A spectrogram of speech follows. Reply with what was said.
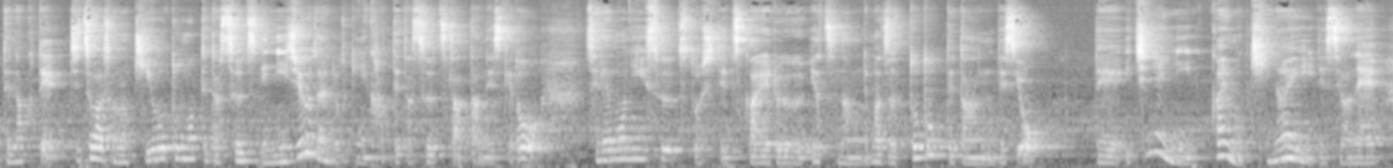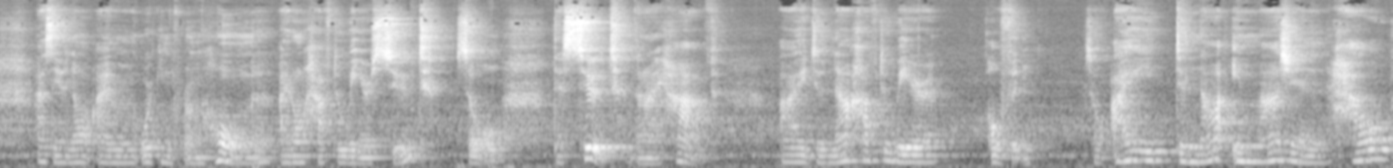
ってなくて実はその着ようと思ってたスーツで20代の時に買ってたスーツだったんですけどセレモニースーツとして使えるやつなので、まあ、ずっと取ってたんですよで1年に1回も着ないですよね As you know, I'm working from home. I don't have to wear a suit. So the suit that I have, I do not have to wear often. So I did not imagine how,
